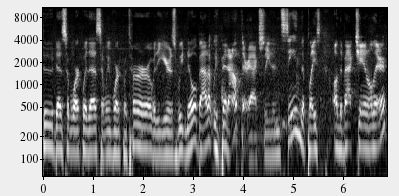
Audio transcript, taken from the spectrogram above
Who does some work with us, and we've worked with her over the years. We know about it. We've been out there actually and seen the place on the back channel there,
